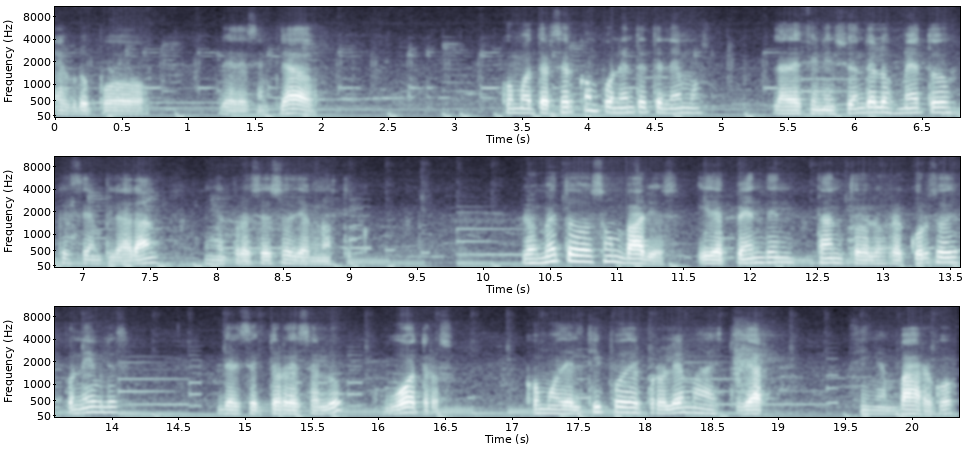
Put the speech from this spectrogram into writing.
el grupo de desempleados. Como tercer componente tenemos la definición de los métodos que se emplearán en el proceso diagnóstico. Los métodos son varios y dependen tanto de los recursos disponibles del sector de salud u otros, como del tipo de problema a estudiar. Sin embargo,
